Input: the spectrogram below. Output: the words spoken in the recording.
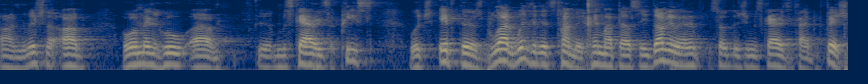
on the mishnah of a woman who um, miscarries a piece, which if there's blood with it, it's tummy. So that she miscarries a type of fish.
